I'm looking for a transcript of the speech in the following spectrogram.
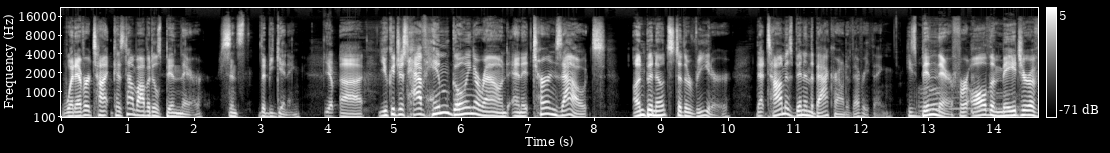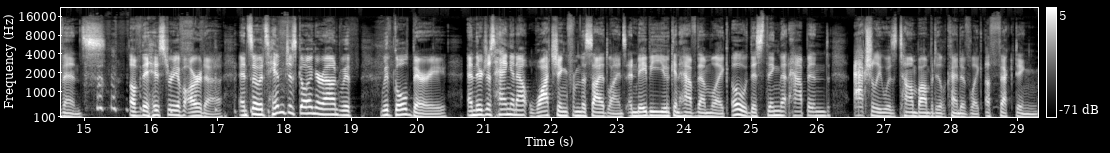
whatever time because Tom Bombadil's been there since the beginning. Yep. Uh, you could just have him going around, and it turns out, unbeknownst to the reader, that Tom has been in the background of everything. He's been there for oh. all the major events of the history of Arda, and so it's him just going around with with Goldberry, and they're just hanging out watching from the sidelines. And maybe you can have them like, oh, this thing that happened actually was Tom Bombadil kind of like affecting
